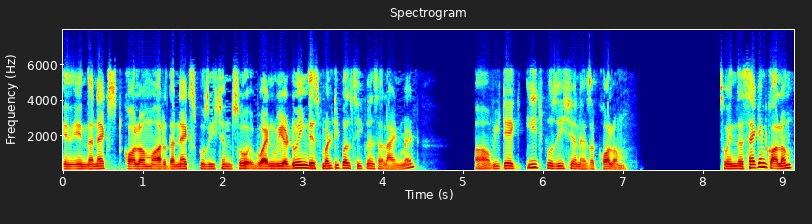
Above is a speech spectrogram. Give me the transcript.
in, in the next column or the next position. So when we are doing this multiple sequence alignment, uh, we take each position as a column. So in the second column,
